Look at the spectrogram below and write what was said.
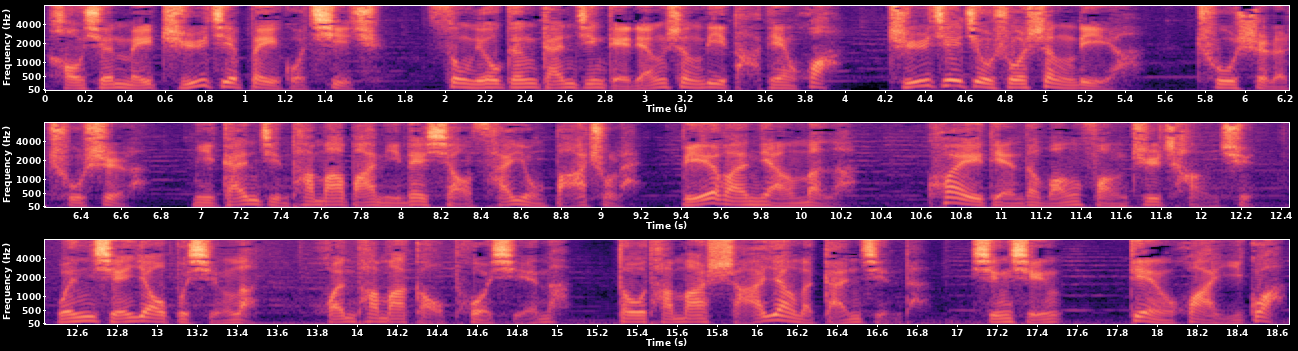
郝玄梅直接背过气去。宋留根赶紧给梁胜利打电话，直接就说：“胜利啊，出事了，出事了！你赶紧他妈把你那小财勇拔出来，别玩娘们了，快点的往纺织厂去。文贤要不行了，还他妈搞破鞋呢，都他妈啥样了？赶紧的，行行。”电话一挂，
